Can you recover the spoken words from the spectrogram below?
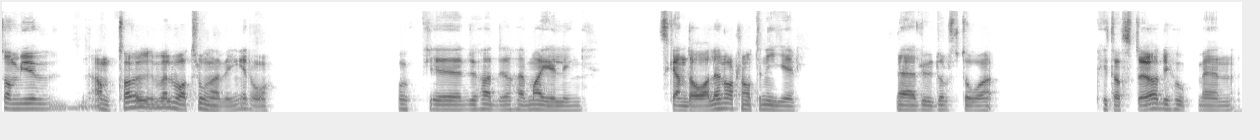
Som ju antar väl var tronarvinge då. Och eh, du hade den här Meierling skandalen 1889. När Rudolf då hittat stöd ihop med en,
